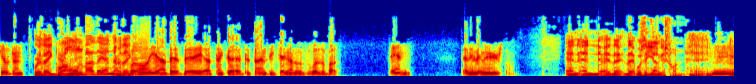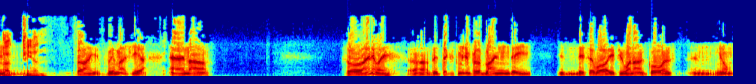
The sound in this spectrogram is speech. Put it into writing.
children. were they grown by then? Or they? Well, yeah, they, they I think uh, at the time the youngest was about 10, 10, 11 years old. and and uh, that, that was the youngest one, uh, Mm. about ten. Well, pretty much, yeah. And uh, so anyway, uh, the Texas Commission for the Blind they they said, well, if you want to go and and you know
